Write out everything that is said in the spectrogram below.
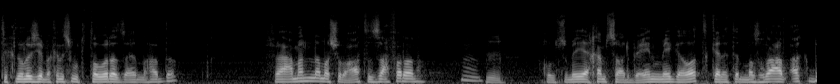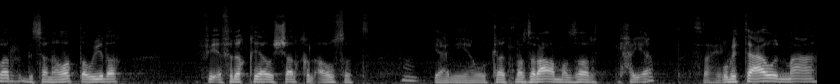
تكنولوجيا ما كانتش متطورة زي النهارده فعملنا مشروعات الزعفرانة مم. مم. 545 ميجا وات كانت المزرعة الأكبر لسنوات طويلة في إفريقيا والشرق الأوسط مم. يعني وكانت مزرعة مزار الحقيقة صحيح وبالتعاون مع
